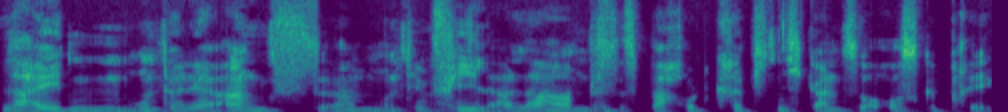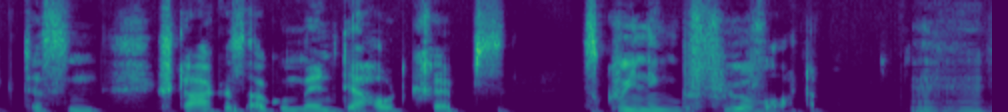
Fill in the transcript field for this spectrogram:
leiden unter der Angst ähm, und dem Fehlalarm. Das ist bei Hautkrebs nicht ganz so ausgeprägt. Das ist ein starkes Argument der Hautkrebs-Screening-Befürworter. Mhm.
